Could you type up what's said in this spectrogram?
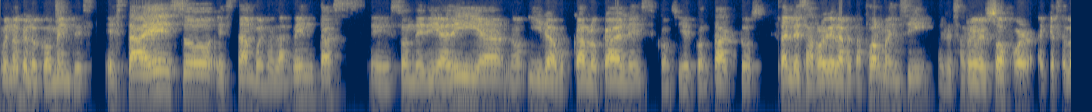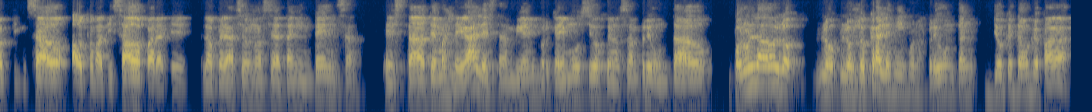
bueno que lo comentes. Está eso, están, bueno, las ventas eh, son de día a día, ¿no? Ir a buscar locales, conseguir contactos. Está el desarrollo de la plataforma en sí, el desarrollo del software, hay que hacerlo optimizado, automatizado para que la operación no sea tan intensa. Está temas legales también, porque hay músicos que nos han preguntado. Por un lado, los locales mismos nos preguntan, ¿yo qué tengo que pagar?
